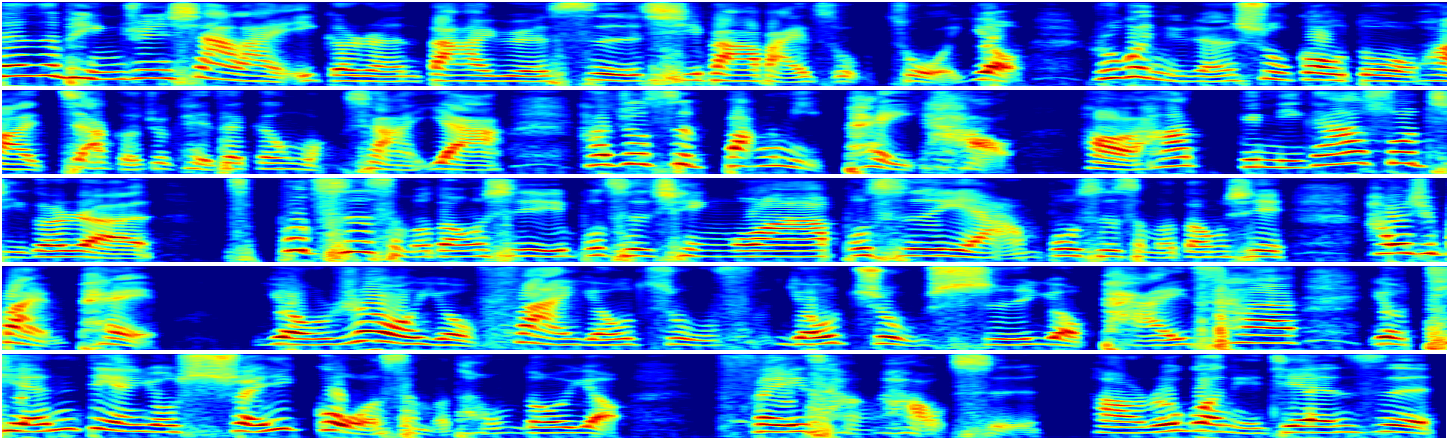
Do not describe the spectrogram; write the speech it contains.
但是平均下来一个人大约是七八百左左右。如果你人数够多的话，价格就可以再跟往下压。它就是帮你配好，好，他给你跟他说几个人。不吃什么东西，不吃青蛙，不吃羊，不吃什么东西，他会去帮你配，有肉有饭有主有主食有排餐有甜点有水果，什么通都有，非常好吃。好，如果你今天是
